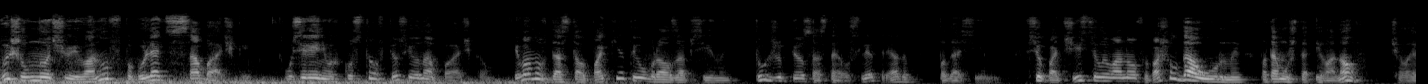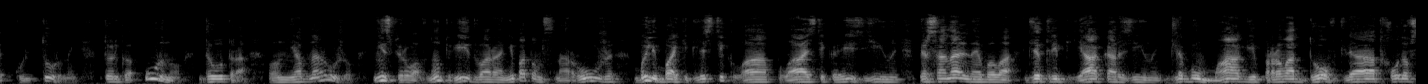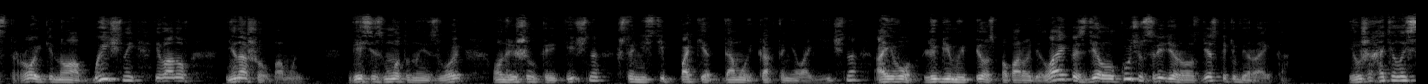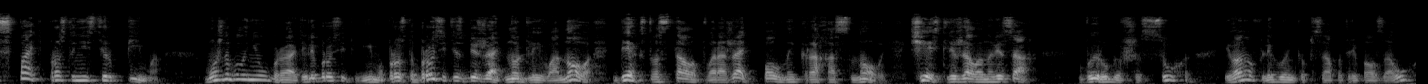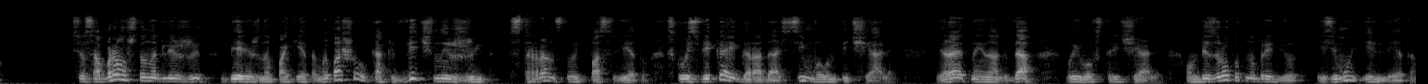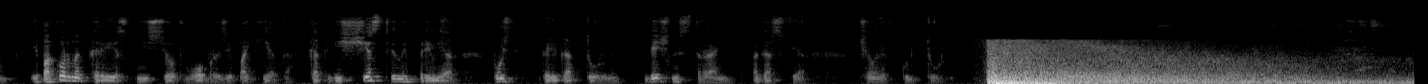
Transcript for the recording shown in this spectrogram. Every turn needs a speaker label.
Speaker 1: Вышел ночью Иванов погулять с собачкой. У сиреневых кустов пес его напачкал. Иванов достал пакет и убрал за псиной. Тут же пес оставил след рядом под осиной. Все почистил Иванов и пошел до урны, потому что Иванов человек культурный. Только урну до утра он не обнаружил. Ни сперва внутри двора, ни потом снаружи. Были баки для стекла, пластика, резины. Персональная была для тряпья корзины, для бумаги, проводов, для отходов стройки. Но обычный Иванов не нашел помойки. Весь измотанный и злой, он решил критично, что нести пакет домой как-то нелогично, а его любимый пес по породе Лайка сделал кучу среди роз, дескать, убирайка. И уже хотелось спать просто нестерпимо. Можно было не убрать или бросить мимо, просто бросить и сбежать. Но для Иванова бегство стало выражать полный крах основы. Честь лежала на весах. Выругавшись сухо, Иванов легонько пса потрепал за ухо. Все собрал, что надлежит, бережно пакетом, и пошел, как вечный жид, странствовать по свету, сквозь века и города, символом печали. Вероятно, иногда вы его встречали. Он безропотно бредет и зимой, и летом, и покорно крест несет в образе пакета, как вещественный пример, пусть карикатурный, вечный странник, агосфер, человек культурный.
